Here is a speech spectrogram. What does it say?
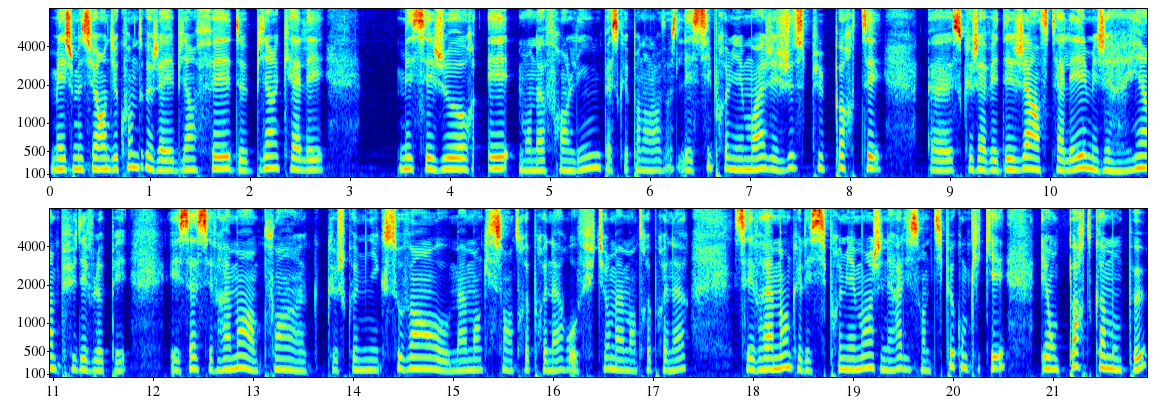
Mais je me suis rendu compte que j'avais bien fait de bien caler mes séjours et mon offre en ligne parce que pendant les six premiers mois, j'ai juste pu porter euh, ce que j'avais déjà installé, mais j'ai rien pu développer. Et ça, c'est vraiment un point que je communique souvent aux mamans qui sont entrepreneurs, aux futures mamans entrepreneurs. C'est vraiment que les six premiers mois, en général, ils sont un petit peu compliqués et on porte comme on peut.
